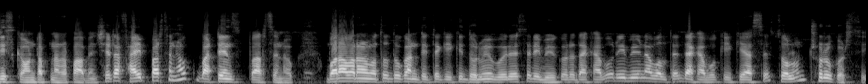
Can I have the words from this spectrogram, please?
ডিসকাউন্ট আপনারা পাবেন। সেটা ফাইভ পার্সেন্ট হোক বা টেন পার্সেন্ট হোক। বরাবরের মতো দোকানটিতে কী কী ধর্মীয় বই রয়েছে রিভিউ করে দেখাবো। রিভিউ না বলতে দেখাবো কী কী আছে। চলুন শুরু করছি।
